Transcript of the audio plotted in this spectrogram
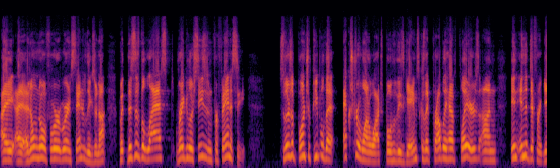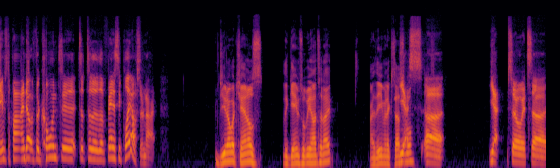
I I don't know if we're we're in standard leagues or not, but this is the last regular season for fantasy. So there's a bunch of people that extra want to watch both of these games because they probably have players on in, in the different games to find out if they're going to, to, to the fantasy playoffs or not. Do you know what channels the games will be on tonight? Are they even accessible? Yes. Uh, yeah. So it's uh,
